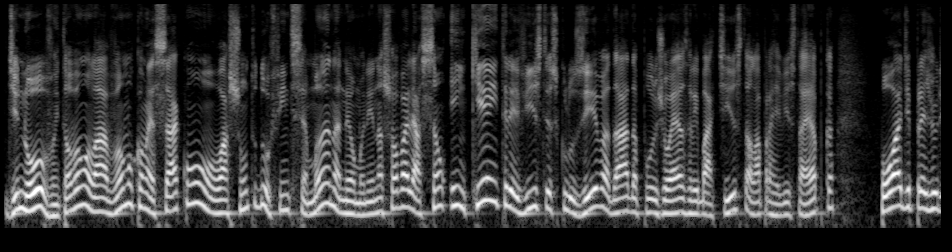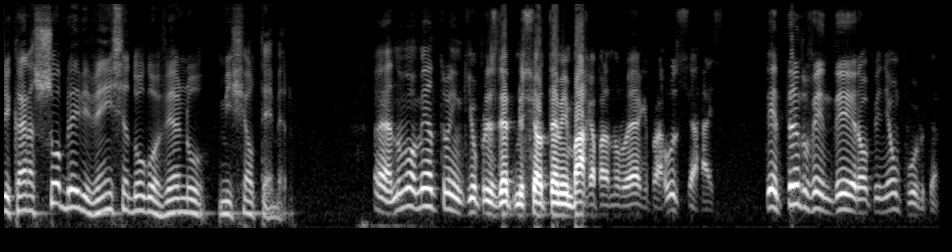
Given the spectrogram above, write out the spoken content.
De novo, então vamos lá, vamos começar com o assunto do fim de semana, Neumann, na sua avaliação, em que entrevista exclusiva dada por Joesley Batista, lá para a revista Época, pode prejudicar a sobrevivência do governo Michel Temer? É, no momento em que o presidente Michel Temer embarca para a Noruega e para a Rússia, tentando vender à opinião pública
